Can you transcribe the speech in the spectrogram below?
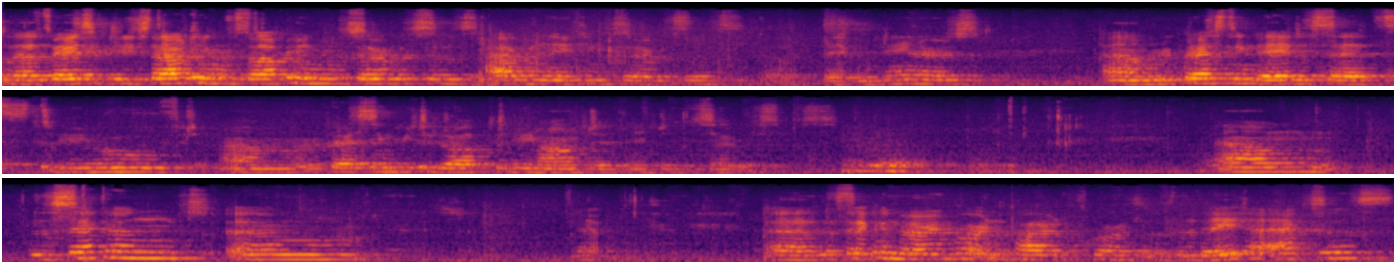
So that's basically starting and stopping services, hibernating services, uh, their containers, um, requesting data sets to be moved, um, requesting B2Drop to be mounted into the services. Um, the second, um, yeah, uh, the second very important part, of course, is the data access.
